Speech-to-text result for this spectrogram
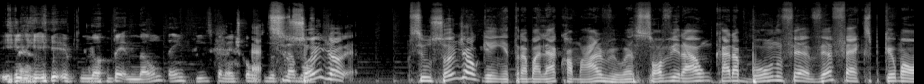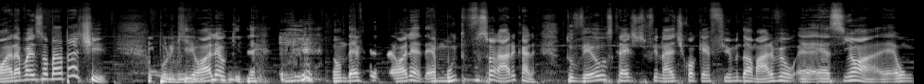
e é. não, tem, não tem fisicamente como é, tudo se o sonho de, se o sonho de alguém é trabalhar com a Marvel, é só virar um cara bom no VFX, porque uma hora vai sobrar pra ti. Porque olha o que deve, não deve ter. Olha, é muito funcionário, cara. Tu vê os créditos finais de qualquer filme da Marvel, é, é assim, ó, é um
